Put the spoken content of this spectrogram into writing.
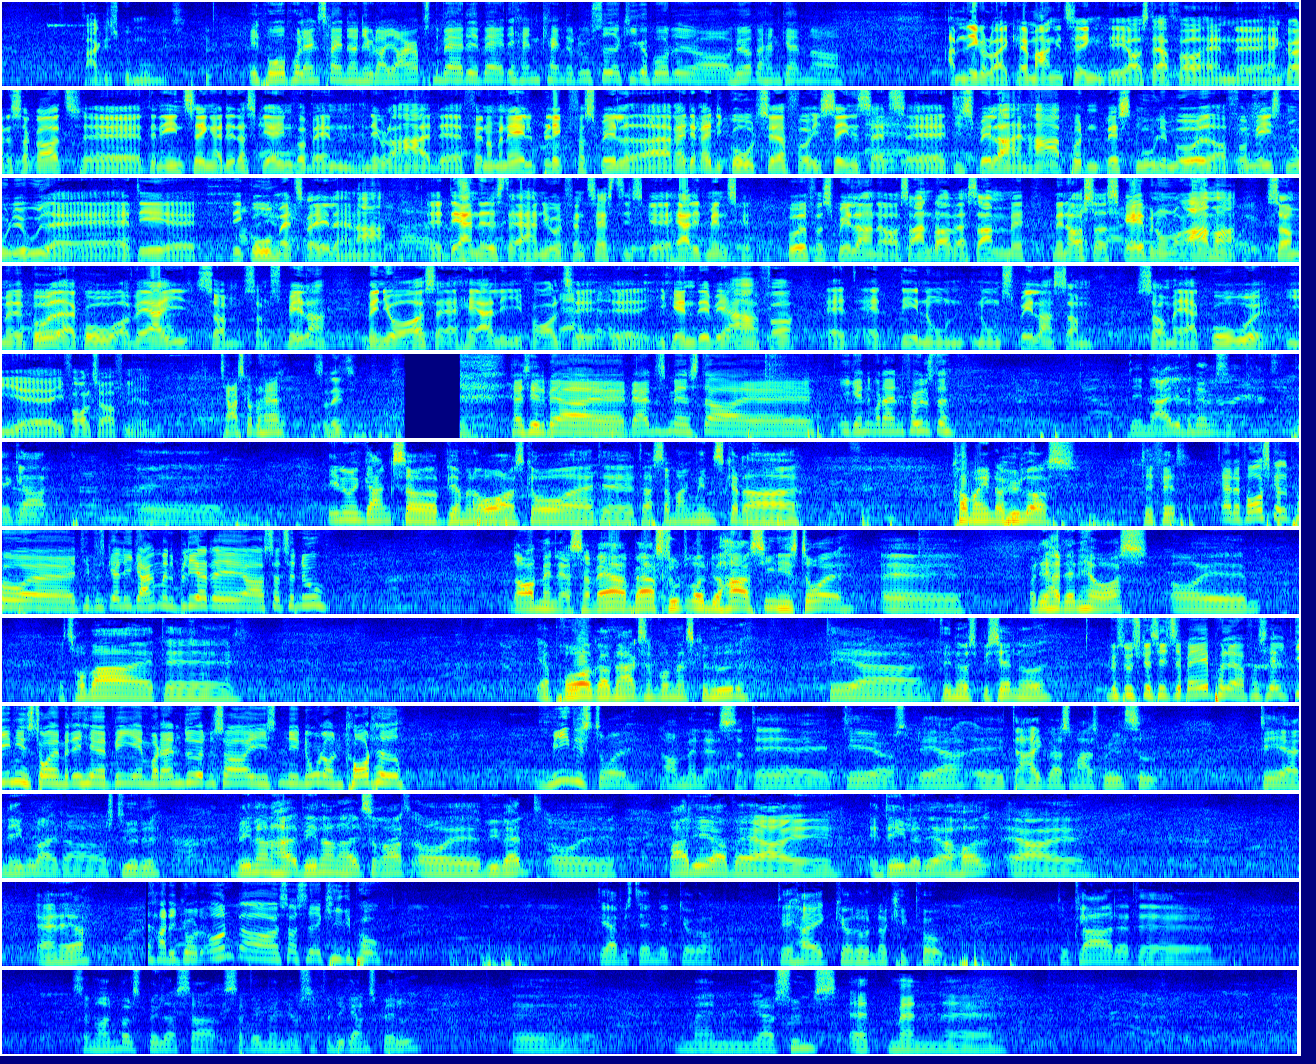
faktisk umuligt. Et par på landstræneren Nikolaj Jacobsen. Hvad er, det, hvad er det, han kan, når du sidder og kigger på det og hører, hvad han kan? Og Jamen, Nikolaj kan mange ting. Det er også derfor, han, øh, han gør det så godt. Øh, den ene ting er det, der sker inde på banen. Nikolaj har et øh, fænomenalt blik for spillet og er rigtig, rigtig god til at få iscenesat de spillere, han har på den bedst mulige måde og få mest muligt ud af, af det, det gode materiale, han har. Dernæst er han jo et fantastisk herligt menneske. Både for spillerne og os andre at være sammen med, men også at skabe nogle rammer, som både er gode at være i som, som spiller, men jo også er herlige i forhold til, igen det vi er her for, at, at det er nogle, nogle spillere, som, som er gode i, øh, i forhold til offentligheden. Tak skal du have. Så lidt. Her Silberg, øh, verdensmester. Øh, igen, hvordan føles det? Det er en dejlig fornemmelse, det er klart. Øh, endnu en gang så bliver man overrasket over, at øh, der er så mange mennesker, der kommer ind og hylder os. Det er fedt. Er der forskel på øh, de forskellige gange, man bliver det, og så til nu? Nå, men altså, hver, hver slutrunde har sin historie. Øh, og det har den her også. Og øh, jeg tror bare, at øh, jeg prøver at gøre opmærksom på, at man skal nyde det. Det er, det er noget specielt noget. Hvis du skal se tilbage på at fortælle din historie med det her VM, hvordan lyder den så i sådan en nogenlunde korthed? Min historie? Nå, men altså, det, det er jo som det er. Øh, der har ikke været så meget spilletid. Det er Nikolaj, der styrer det. Vinderen har, vinderen har altid ret, og øh, vi vandt. Og øh, bare det at være øh, en del af det her hold er, øh, er en ære. Har det gjort ondt at så sidde og kigge på? Det har bestemt ikke gjort ondt. Det har ikke gjort ondt at kigge på. Det er jo klart, at øh, som håndboldspiller, så, så vil man jo selvfølgelig gerne spille. Øh, men jeg synes, at man øh,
